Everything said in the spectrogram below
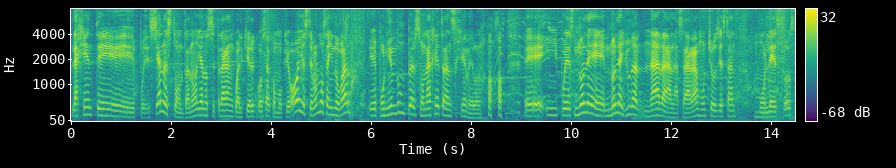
la gente pues ya no es tonta, ¿no? Ya no se tragan cualquier cosa como que, oye, este, vamos a innovar eh, poniendo un personaje transgénero. Eh, y pues no le, no le ayuda nada a la saga, muchos ya están molestos.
